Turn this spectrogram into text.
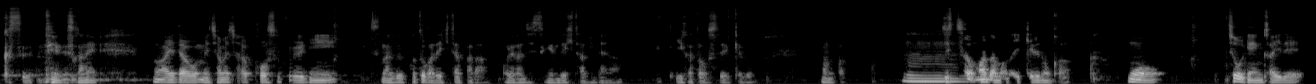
クスっていうんですかね、の間をめちゃめちゃ高速につなぐことができたから、これが実現できたみたいな言い方をしてるけど、なんか、うーん実はまだまだいけるのか、もう超限界で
